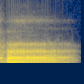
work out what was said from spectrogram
kata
